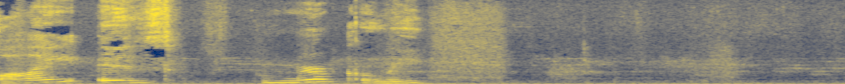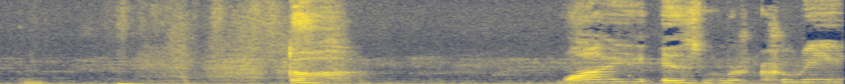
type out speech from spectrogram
Why is Mercury the why is Mercury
